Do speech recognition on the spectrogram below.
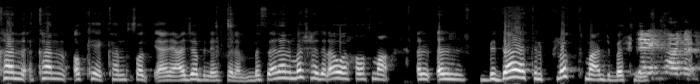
كان كان okay كان صد يعني عجبني الفيلم. بس أنا المشهد الأول خلاص ما ال- ال- بداية ال plot ما عجبتني. البداية كانت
